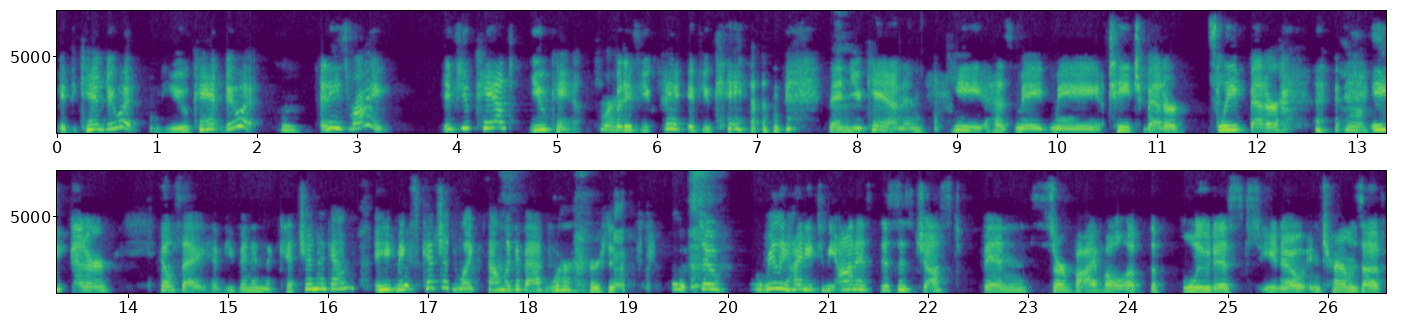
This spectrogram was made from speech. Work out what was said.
if you can't do it, you can't do it. Hmm. And he's right. If you can't, you can't. Right. But if you can't, if you can, then you can. And he has made me teach better, sleep better, hmm. eat better. He'll say, "Have you been in the kitchen again?" He makes kitchen like sound like a bad word. so really, Heidi, to be honest, this has just been survival of the flutist, you know, in terms of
